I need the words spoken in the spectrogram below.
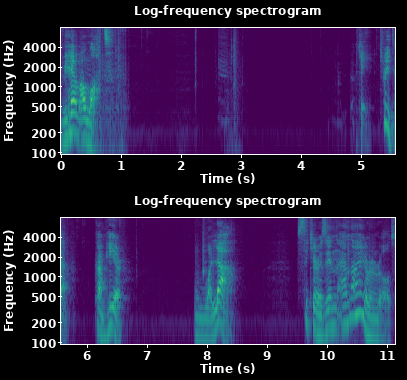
we have a lot. Okay, tree tap. Come here. Voila! Sticky resin and iron rod.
